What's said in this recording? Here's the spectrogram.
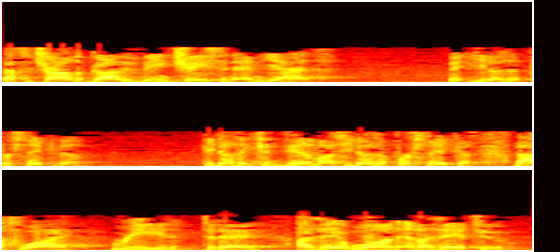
That's a child of God who's being chastened, and yet He doesn't forsake them. He doesn't condemn us. He doesn't forsake us. That's why read today Isaiah 1 and Isaiah 2.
